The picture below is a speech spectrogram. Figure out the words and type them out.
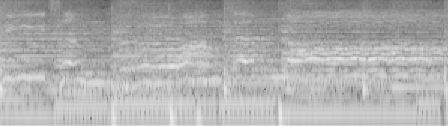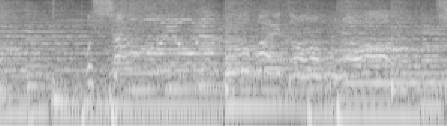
你曾渴望的梦，我想我永远不会懂。我失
